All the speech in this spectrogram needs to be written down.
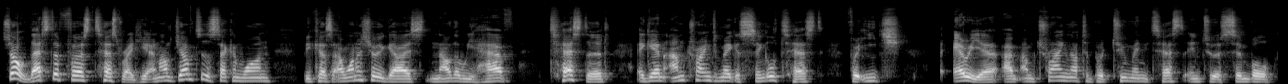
So that's the first test right here. And I'll jump to the second one because I want to show you guys now that we have tested. Again, I'm trying to make a single test for each area. I'm, I'm trying not to put too many tests into a simple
